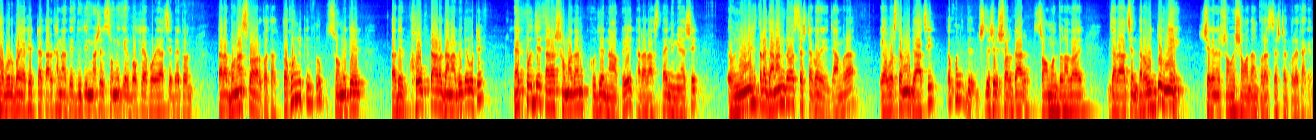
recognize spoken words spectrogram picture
খবর পাই এক একটা কারখানাতে দুই তিন মাসের শ্রমিকের বকেয়া পড়ে আছে বেতন, তারা বোনাস পাওয়ার কথা, তখনই কিন্তু শ্রমিকের তাদের ক্ষোভটা আরও দানা বেঁধে ওঠে। এক পর্যায়ে তারা সমাধান খুঁজে না পেয়ে তারা রাস্তায় নেমে আসে এবং নেমে এসে তারা জানান দেওয়ার চেষ্টা করে যে আমরা এই অবস্থার মধ্যে আছি। তখনই দেশের সরকার শ্রম মন্ত্রণালয় যারা আছেন তারা উদ্যোগ নিয়ে সেখানে সমস্যা সমাধান করার চেষ্টা করে থাকেন।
